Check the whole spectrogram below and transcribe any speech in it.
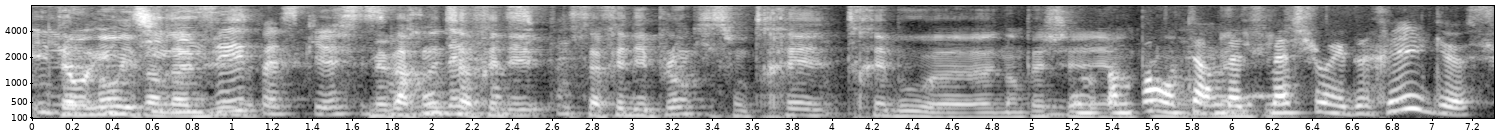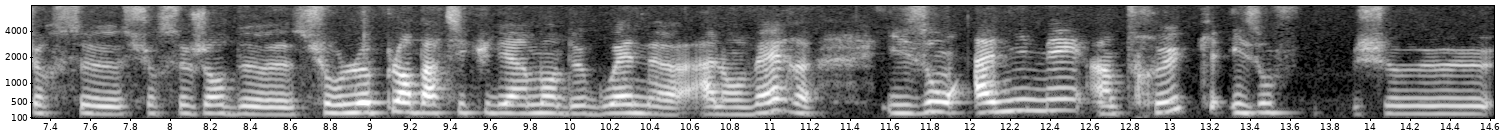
ils l'ont utilisé parce que c'est Mais par contre, ça fait, des, ça fait des plans qui sont très très beaux. euh, N'empêche, En, c'est un en, plan en termes d'animation et de rig, sur ce, sur ce genre de. Sur le plan particulièrement de Gwen euh, à l'envers, ils ont animé un truc. Ils ont, je,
